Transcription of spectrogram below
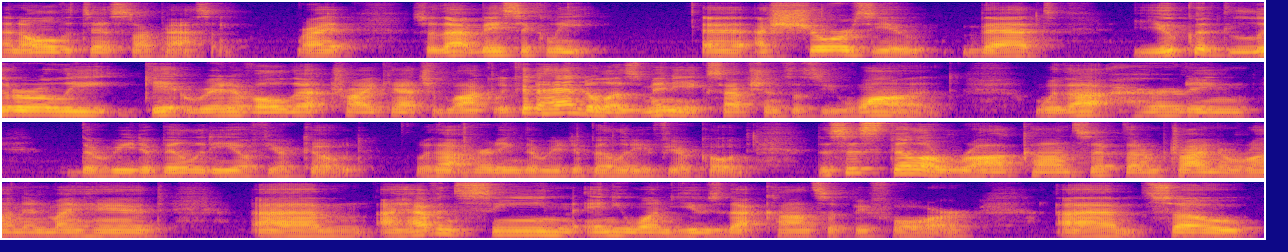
And all the tests are passing, right? So that basically uh, assures you that you could literally get rid of all that try-catch block. You could handle as many exceptions as you want without hurting the readability of your code without hurting the readability of your code. This is still a raw concept that I'm trying to run in my head. Um, I haven't seen anyone use that concept before. Um, so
